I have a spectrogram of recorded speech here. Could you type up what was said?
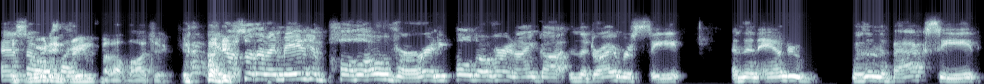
And It's so weird in like, dreams by that logic. Like, know, so then I made him pull over and he pulled over and I got in the driver's seat. And then Andrew was in the back seat.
